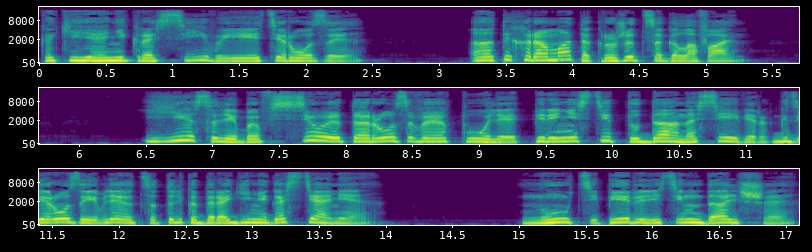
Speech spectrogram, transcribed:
Какие они красивые, эти розы! А от их аромата кружится голова. Если бы все это розовое поле перенести туда, на север, где розы являются только дорогими гостями. «Ну, теперь летим дальше»,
